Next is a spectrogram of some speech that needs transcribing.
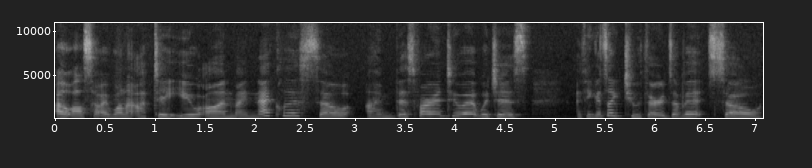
Oh, also I want to update you on my necklace. So I'm this far into it, which is I think it's like two-thirds of it, so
